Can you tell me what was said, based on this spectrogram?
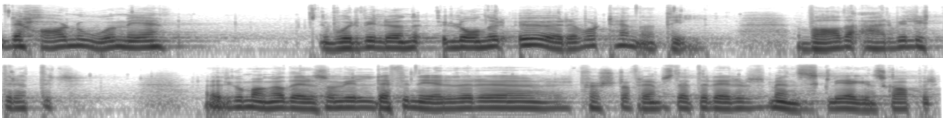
Det har noe med hvor vi låner øret vårt henne til. Hva det er vi lytter etter. Jeg vet ikke hvor mange av dere som vil definere dere først og fremst etter deres menneskelige egenskaper.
